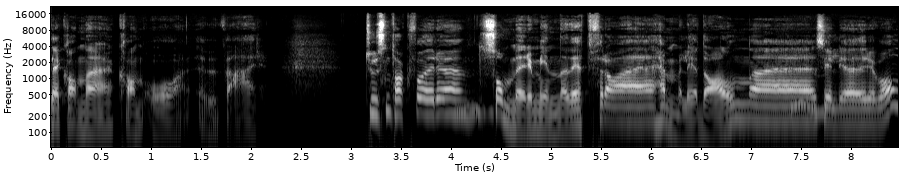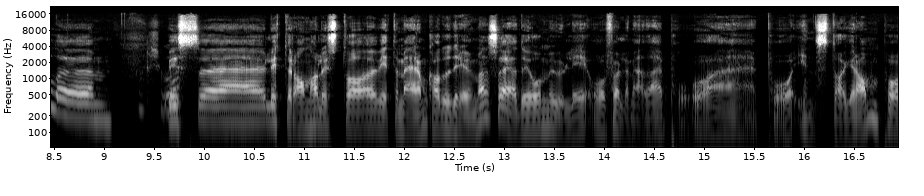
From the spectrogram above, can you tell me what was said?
det kan òg være. Tusen takk for uh, sommerminnet ditt fra eh, Hemmeligdalen, uh, Silje Rivold. God. hvis uh, lytterne har lyst til å vite mer om hva du driver med, så er det jo mulig å følge med deg på, på Instagram på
